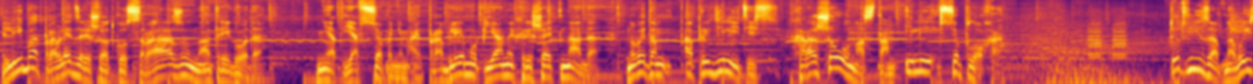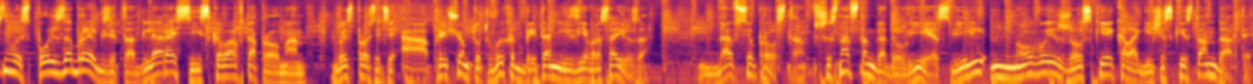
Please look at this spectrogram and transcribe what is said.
Либо отправлять за решетку сразу на три года. Нет, я все понимаю. Проблему пьяных решать надо. Но в этом определитесь, хорошо у нас там или все плохо. Тут внезапно выяснилась польза Брекзита для российского автопрома. Вы спросите, а при чем тут выход Британии из Евросоюза? Да все просто. В 2016 году в ЕС ввели новые жесткие экологические стандарты.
